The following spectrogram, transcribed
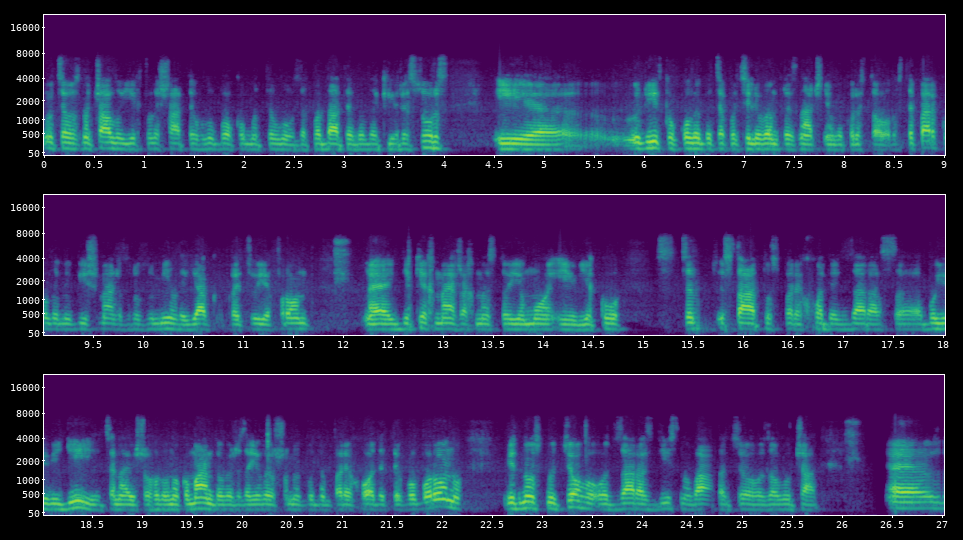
Ну це означало їх лишати в глибокому тилу, закладати великий ресурс, і е, рідко коли би це по цільовим призначенням використовувалось. Тепер, коли ми більш-менш зрозуміли, як працює фронт, е, в яких межах ми стоїмо, і в яку статус переходить зараз е, бойові дії. Це навіть що головнокомандувач заявив, що ми будемо переходити в оборону. Відносно цього, от зараз дійсно варто цього залучати. Е,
